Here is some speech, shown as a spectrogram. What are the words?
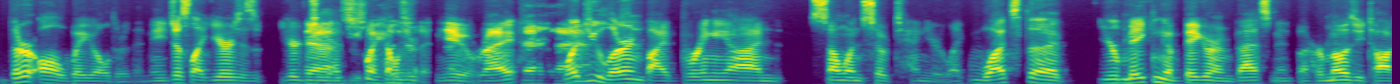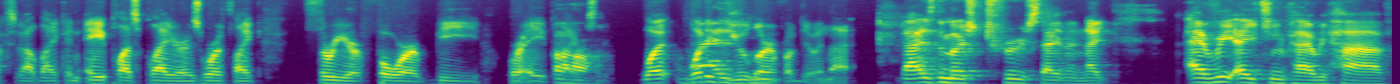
they're all way older than me. Just like yours is your Yeah, GM's way older than you, right? Yeah. What'd you learn by bringing on someone so tenured? Like, what's the you're making a bigger investment, but Hormozi talks about like an A plus player is worth like three or four B or A players. Oh, what what did you the- learn from doing that? That is the most true statement. Like every 18 player we have,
